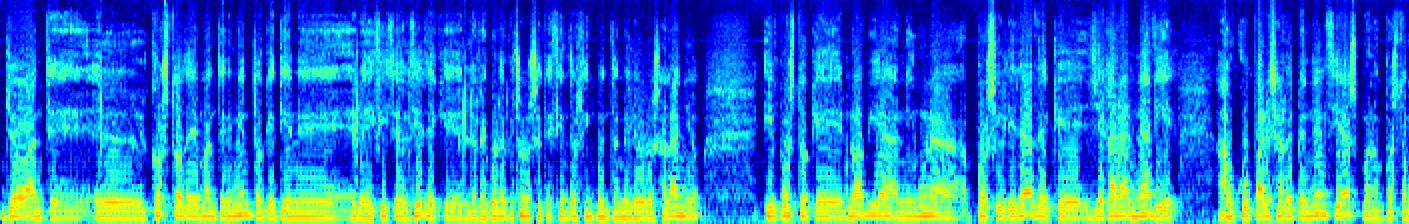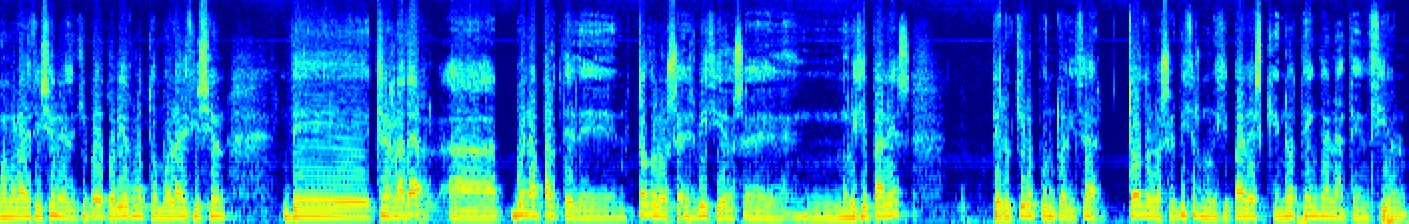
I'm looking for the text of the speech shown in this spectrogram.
yo ante el costo de mantenimiento que tiene el edificio del CIDE, que le recuerdo que son 750.000 euros al año, y puesto que no había ninguna posibilidad de que llegara nadie a ocupar esas dependencias, bueno, pues tomamos la decisión, el equipo de gobierno tomó la decisión de trasladar a buena parte de todos los servicios eh, municipales pero quiero puntualizar todos los servicios municipales que no tengan atención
